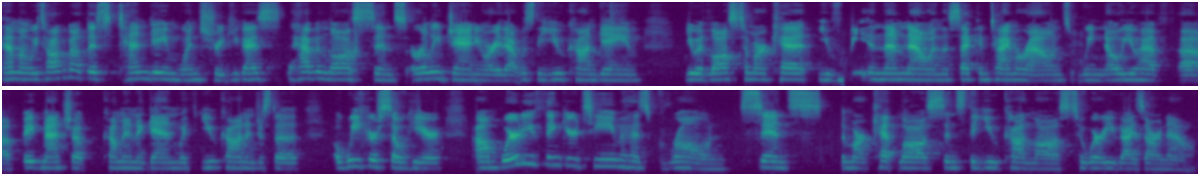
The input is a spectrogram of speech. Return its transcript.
Emma, we talk about this 10 game win streak. You guys haven't lost since early January. That was the UConn game. You had lost to Marquette. You've beaten them now in the second time around. We know you have a big matchup coming again with UConn in just a, a week or so here. Um, where do you think your team has grown since the Marquette loss, since the UConn loss, to where you guys are now?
